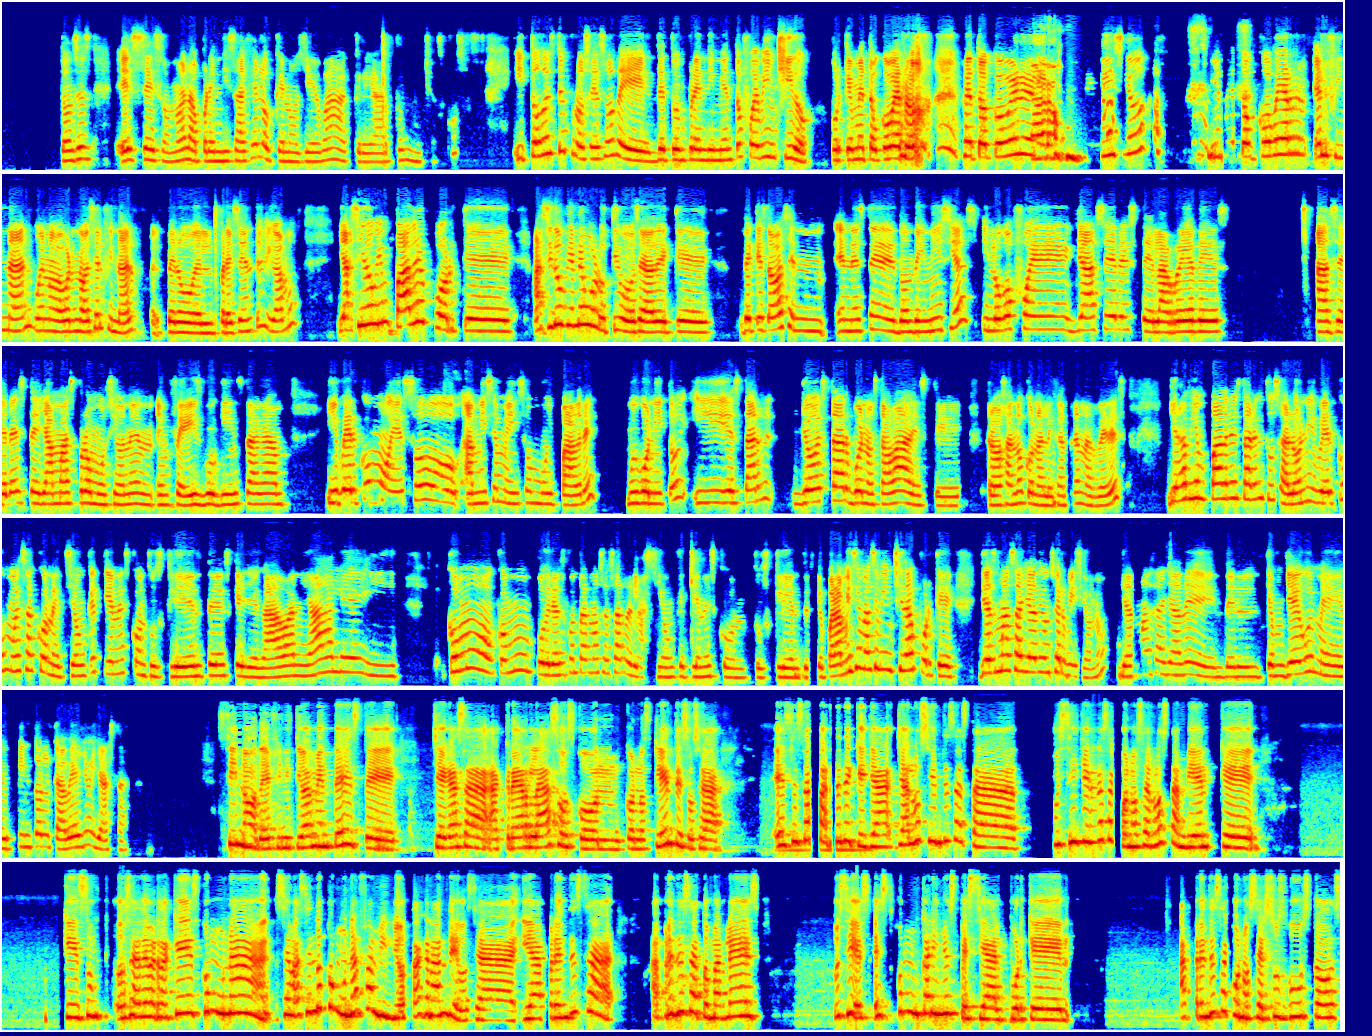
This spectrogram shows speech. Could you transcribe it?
Entonces, es eso, ¿no? El aprendizaje lo que nos lleva a crear, pues, muchas cosas. Y todo este proceso de, de tu emprendimiento fue bien chido, porque me tocó verlo, me tocó ver el inicio y me tocó ver el final, bueno, ahora no es el final, pero el presente, digamos, y ha sido bien padre porque ha sido bien evolutivo, o sea, de que, de que estabas en, en este, donde inicias y luego fue ya hacer este, las redes, hacer este, ya más promoción en, en Facebook, Instagram y ver cómo eso a mí se me hizo muy padre, muy bonito y estar yo estar, bueno, estaba este, trabajando con Alejandra en las redes y era bien padre estar en tu salón y ver cómo esa conexión que tienes con tus clientes que llegaban y Ale y ¿Cómo, ¿Cómo podrías contarnos esa relación que tienes con tus clientes? Que para mí se me hace bien chida porque ya es más allá de un servicio, ¿no? Ya es más allá de, del que llego y me pinto el cabello y ya está. Sí, no, definitivamente este, llegas a, crear lazos con, con, los clientes, o sea, es esa parte de que ya, ya lo sientes hasta, pues sí, llegas a conocerlos también, que que son, o sea, de verdad que es como una, se va haciendo como una familiota grande, o sea, y aprendes a, aprendes a tomarles, pues sí, es, es como un cariño especial, porque aprendes a conocer sus gustos,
